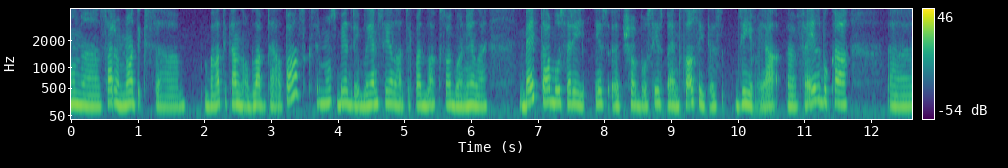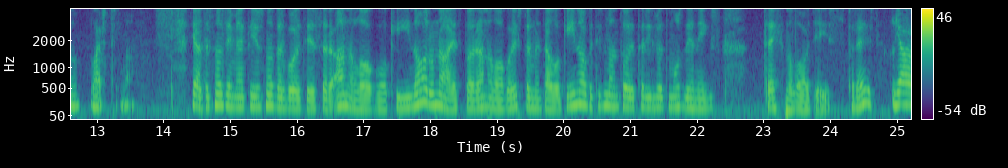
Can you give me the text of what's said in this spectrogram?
Un uh, saruna notiks uh, Bātika no glaba telpās, kas ir mūsu biedrība Lienas ielā, turpat blakus vagonu ielai. Bet tā būs arī, ies, šo būs iespējams klausīties dzīvajā, uh, Facebookā, uh, live streamā. Jā, tas nozīmē, ka jūs nodarbojaties ar analogo kino, runājat par analogo eksperimentālo kino, bet izmantojat arī ļoti mūsdienīgas tehnoloģijas. Pareizi? Jā,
